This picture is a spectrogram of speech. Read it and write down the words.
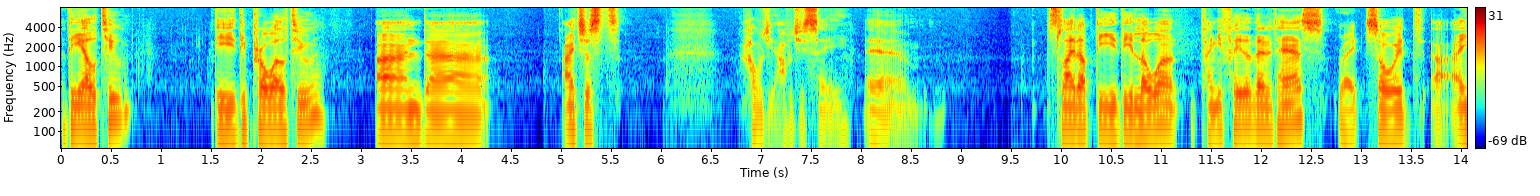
the L2, the the Pro L2, and uh, I just how would you how would you say um, slide up the the lower tiny fader that it has, Right. so it I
